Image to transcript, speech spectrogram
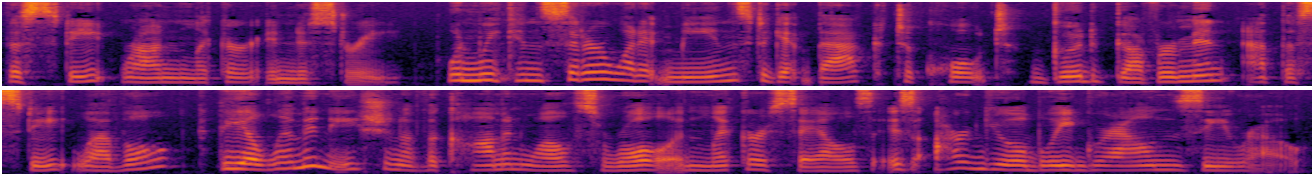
the state run liquor industry. When we consider what it means to get back to, quote, good government at the state level, the elimination of the Commonwealth's role in liquor sales is arguably ground zero.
